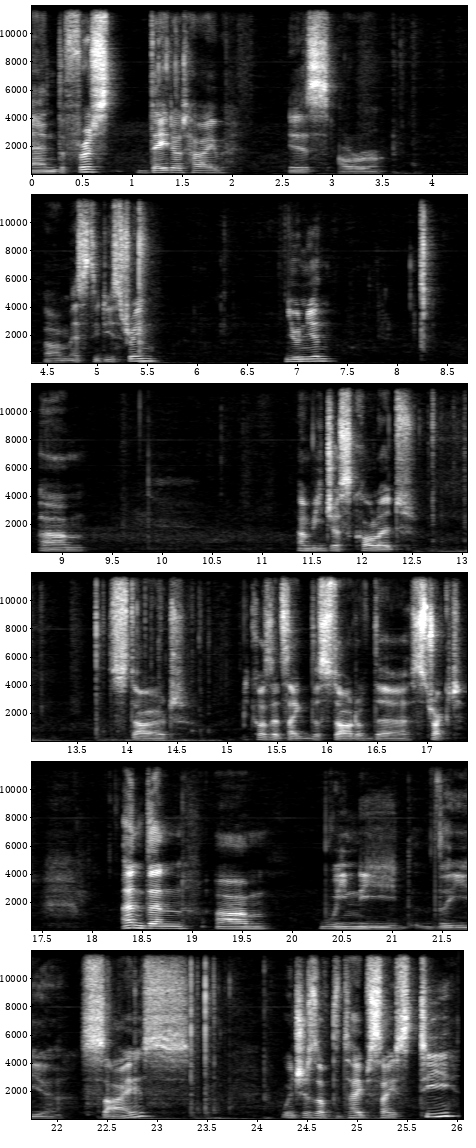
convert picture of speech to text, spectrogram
and the first data type is our um, std string union. Um, and we just call it start because it's like the start of the struct. And then um, we need the size which is of the type size t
